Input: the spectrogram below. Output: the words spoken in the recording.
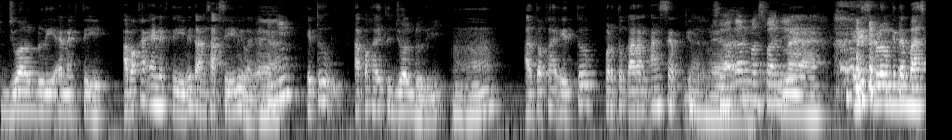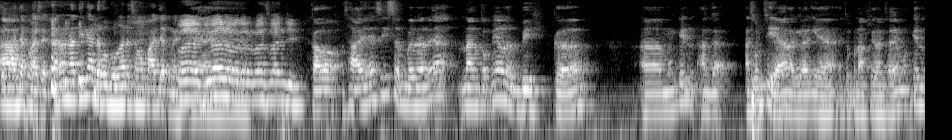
jual beli NFT, apakah NFT ini transaksi ini lah ya, Iya. Mhm. itu apakah itu jual beli Mm-mm. Ataukah itu pertukaran aset gitu? Nah, silakan Mas Panji. Nah, ini sebelum kita bahas ke pajak mas ya, karena nanti ini ada hubungannya sama pajak nih. Wah, gimana menurut Mas Panji? Kalau saya sih sebenarnya nangkepnya lebih ke eh, mungkin agak asumsi ya lagi-lagi ya itu penafsiran saya mungkin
